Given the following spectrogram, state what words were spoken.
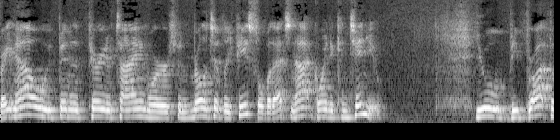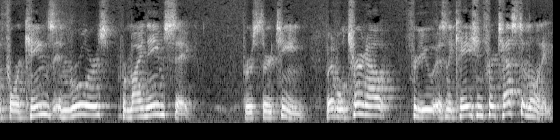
Right now, we've been in a period of time where it's been relatively peaceful, but that's not going to continue. You will be brought before kings and rulers for my name's sake. Verse 13. But it will turn out for you as an occasion for testimony.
